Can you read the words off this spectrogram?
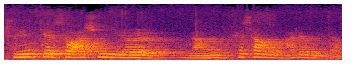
주님께서 하신 일을 나는 회상하렵니다.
